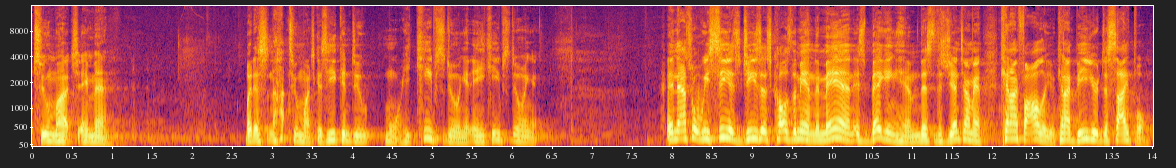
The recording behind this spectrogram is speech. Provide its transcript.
Too much, amen. But it's not too much because He can do more. He keeps doing it and He keeps doing it. And that's what we see as Jesus calls the man. The man is begging him, this, this Gentile man, Can I follow you? Can I be your disciple?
